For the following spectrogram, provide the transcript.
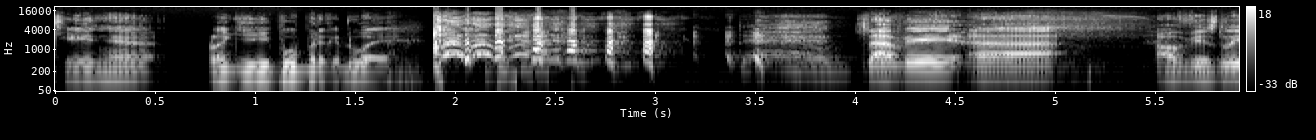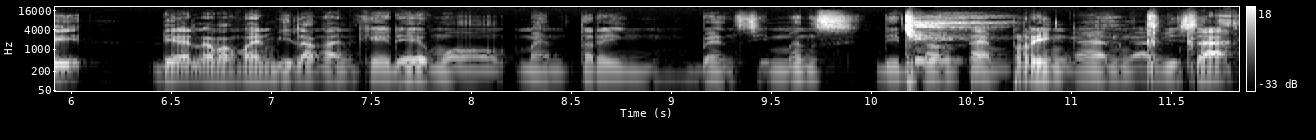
Kayaknya lagi puber kedua ya. Tapi eh, obviously dia kan emang main bilang kan kayak dia mau mentoring Ben Simmons, dibilang tampering kan, nggak bisa.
